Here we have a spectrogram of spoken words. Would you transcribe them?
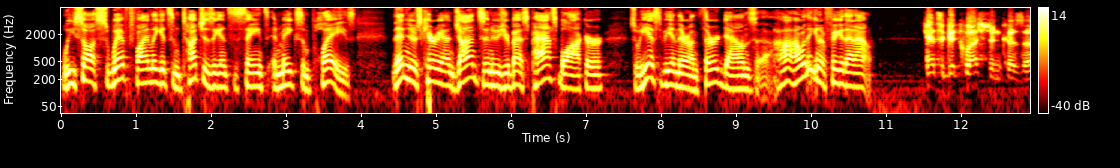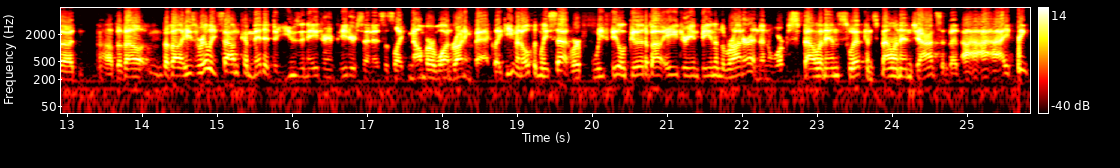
We saw Swift finally get some touches against the Saints and make some plays. Then there's Kerryon Johnson, who's your best pass blocker, so he has to be in there on third downs. Uh, how, how, are they going to figure that out? That's a good question because uh, Uh, Bevell, Bevell, he's really sound committed to using Adrian Peterson as his like number one running back. Like even openly said, we're we feel good about Adrian being in the runner, and then we're spelling in Swift and spelling in Johnson. But I, I think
